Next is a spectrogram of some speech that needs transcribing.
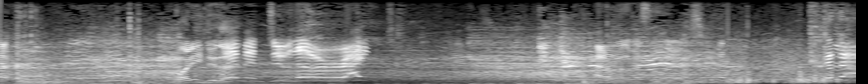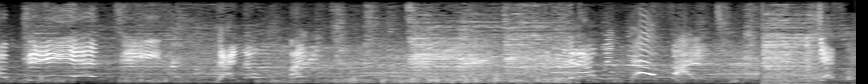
That hurt. Why do you do that? Women do the right! I don't know the rest of the lyrics. Cause I'm TNT! Dynamite! And I win the fight! Just what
